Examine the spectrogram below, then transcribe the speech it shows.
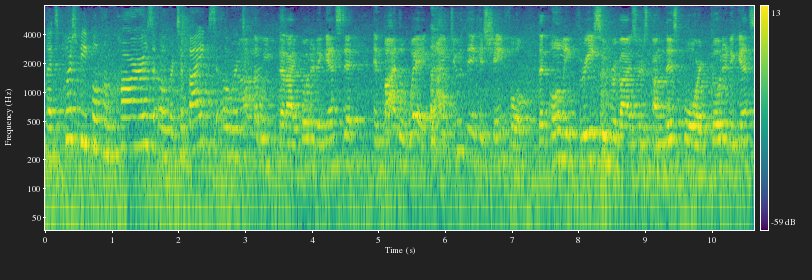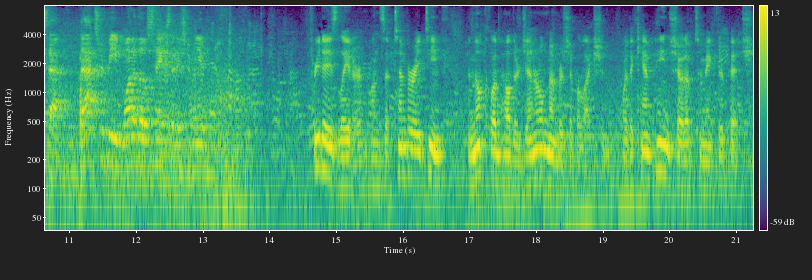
Let's push people from cars over to bikes, over to that, we, that I voted against it. And by the way, I do think it's shameful that only three supervisors on this board voted against that. That should be one of those things that it should be. Three days later, on September 18th, the Milk Club held their general membership election, where the campaign showed up to make their pitch.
